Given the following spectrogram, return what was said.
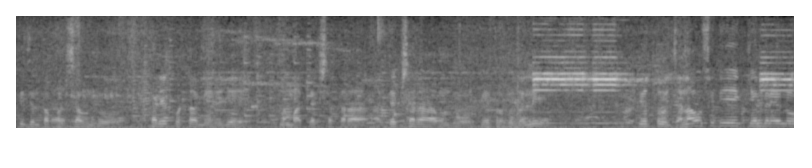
ಭಾರತೀಯ ಜನತಾ ಪಕ್ಷ ಒಂದು ಕರೆ ಕೊಟ್ಟ ಮೇರೆಗೆ ನಮ್ಮ ಅಧ್ಯಕ್ಷತರ ಅಧ್ಯಕ್ಷರ ಒಂದು ನೇತೃತ್ವದಲ್ಲಿ ಇವತ್ತು ಜನೌಷಧಿ ಕೇಂದ್ರ ಏನು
